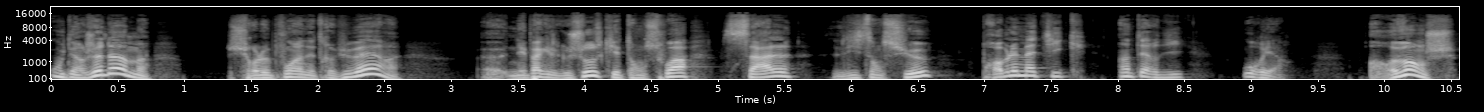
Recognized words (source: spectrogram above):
ou d'un jeune homme sur le point d'être pubère, euh, n'est pas quelque chose qui est en soi sale, licencieux, problématique, interdit ou rien. En revanche,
